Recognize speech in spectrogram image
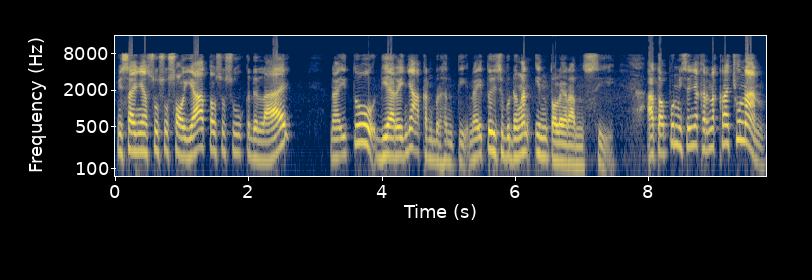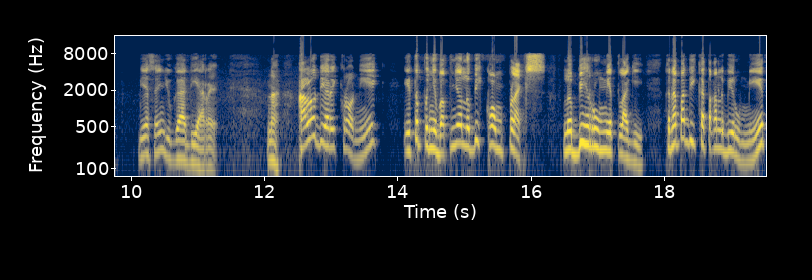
Misalnya susu soya atau susu kedelai. Nah itu diarenya akan berhenti. Nah itu disebut dengan intoleransi. Ataupun misalnya karena keracunan biasanya juga diare. Nah kalau diare kronik itu penyebabnya lebih kompleks lebih rumit lagi. Kenapa dikatakan lebih rumit?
